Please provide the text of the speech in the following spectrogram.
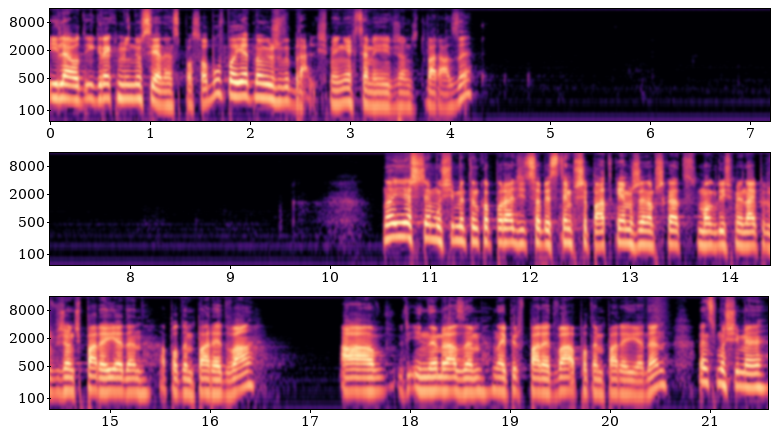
ile od y minus 1 sposobów, bo jedną już wybraliśmy. Nie chcemy jej wziąć dwa razy. No i jeszcze musimy tylko poradzić sobie z tym przypadkiem, że na przykład mogliśmy najpierw wziąć parę 1, a potem parę 2, a innym razem najpierw parę 2, a potem parę 1, więc musimy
